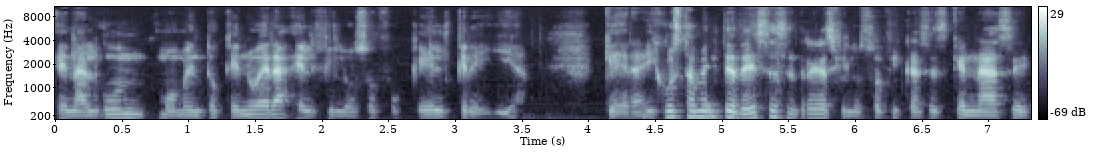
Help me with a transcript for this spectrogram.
en algún momento que no era el filósofo que él creía que era. Y justamente de esas entregas filosóficas es que nace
